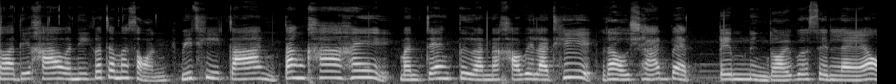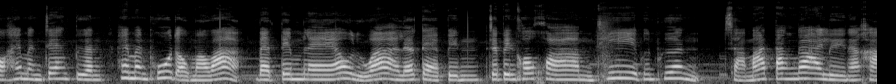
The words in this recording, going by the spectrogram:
สวัสดีค่ะ วันนี้ก็จะมาสอนวิธีการตั้งค่าให้มันแจ้งเตือนนะคะ เวลาที่เราชาร์จแบตเต็ม 100%แล้ว ให้มันแจ้งเตือน ให้มันพูดออกมาว่า แบตเต็มแล้วหรือว่าแล้วแต่เป็นจะเป็นข้อความที่เพื่อนๆสามารถตั้งได้เลยนะคะ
